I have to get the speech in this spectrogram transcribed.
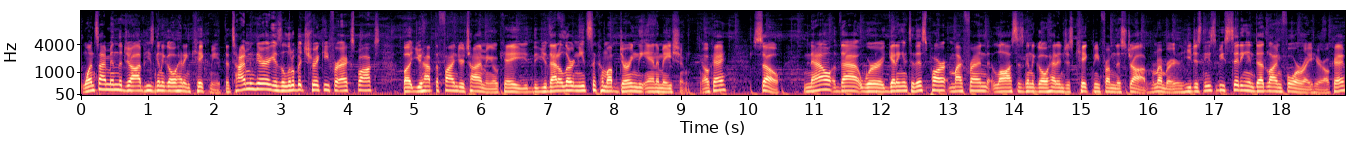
Once I'm in the job, he's gonna go ahead and kick me. The timing there is a little bit tricky for Xbox, but you have to find your timing, okay? You, that alert needs to come up during the animation, okay? So now that we're getting into this part, my friend Lost is going to go ahead and just kick me from this job. Remember, he just needs to be sitting in deadline 4 right here, okay?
